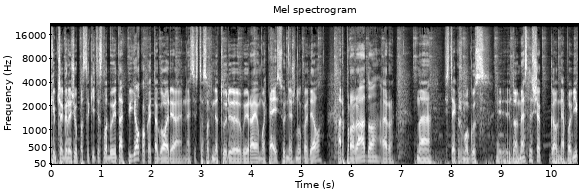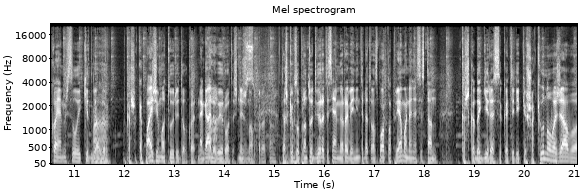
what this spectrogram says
kaip čia gražiau pasakyti, jis labiau į tą pijoko kategoriją, nes jis tiesiog neturi vairavimo teisių, nežinau kodėl. Ar prarado, ar, na, vis tiek žmogus įdomesnis čia, gal nepavyko jam išsilaikyti, gal Aha. ir kažkokią pažymą turi, dėl ko ir negali Aha. vairuoti, aš nežinau. Supratau. Tai aš kaip suprantu, dviratis jam yra vienintelė transporto priemonė, nes jis ten kažkada gyrėsi, kad ir iki Šakių nuvažiavo,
